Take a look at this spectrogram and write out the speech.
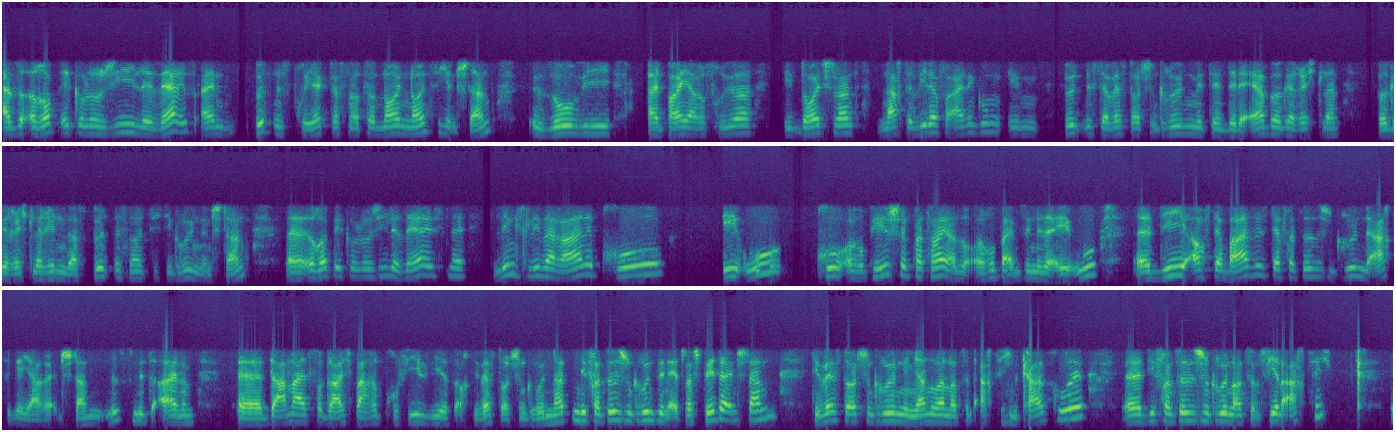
Also Europe Ecologie Le Vert ist ein Bündnisprojekt, das 1999 entstand, so wie ein paar Jahre früher in Deutschland nach der Wiedervereinigung im Bündnis der westdeutschen Grünen mit den DDR-Bürgerrechtlern, Bürgerrechtlerinnen das Bündnis 90 Die Grünen entstand. Äh, Europe Ecologie Le Vert ist eine linksliberale pro-EU, pro-europäische Partei, also Europa im Sinne der EU, äh, die auf der Basis der französischen Grünen der 80er Jahre entstanden ist, mit einem äh, damals vergleichbare Profil, wie es auch die westdeutschen Grünen hatten. Die französischen Grünen sind etwas später entstanden, die westdeutschen Grünen im Januar 1980 in Karlsruhe, äh, die französischen Grünen 1984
